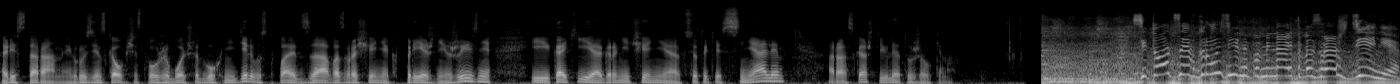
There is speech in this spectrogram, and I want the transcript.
рестораны. Грузинское общество уже больше двух недель выступает за возвращение к прежней жизни. И какие ограничения все-таки сняли, расскажет Юлия Тужилкина. Ситуация в Грузии напоминает возрождение.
